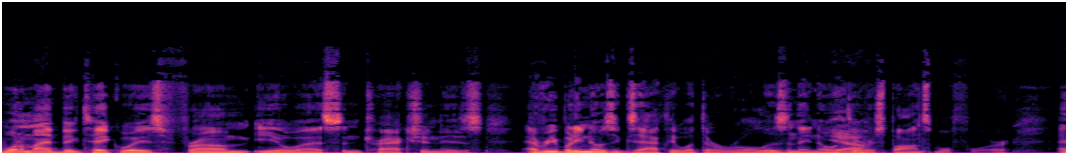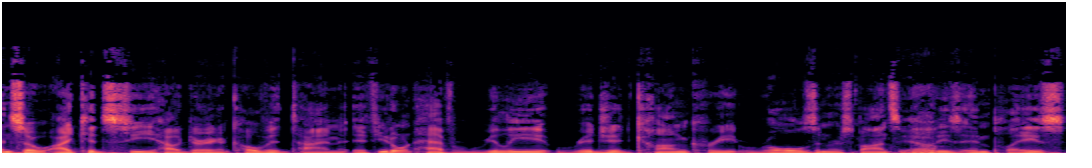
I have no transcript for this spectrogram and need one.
one of my big takeaways from EOS and Traction is everybody knows exactly what their role is and they know what they're responsible for. And so I could see how during a COVID time, if you don't have really rigid, concrete roles and responsibilities yeah. in place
